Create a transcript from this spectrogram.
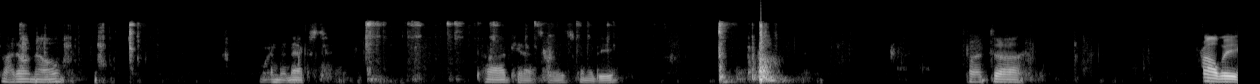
So I don't know when the next podcast is going to be, but uh, probably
